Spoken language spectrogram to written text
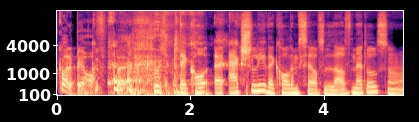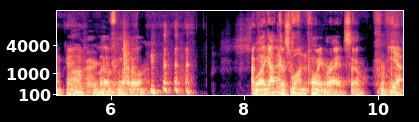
quite a bit off. But They call uh, actually they call themselves love metal. So okay. okay. Love metal. Okay, well, I got this one. point right, so. Yeah,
